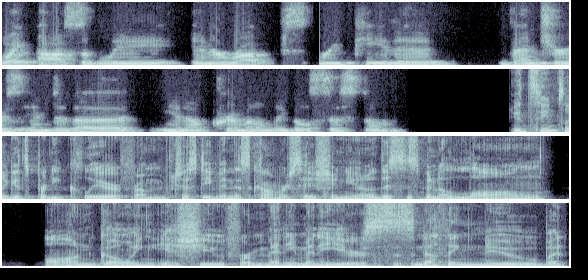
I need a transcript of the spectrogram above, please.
quite possibly interrupt repeated ventures into the you know criminal legal system. It seems like it's pretty clear from just even this conversation you know this has been a long ongoing issue for many, many years. This is nothing new, but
